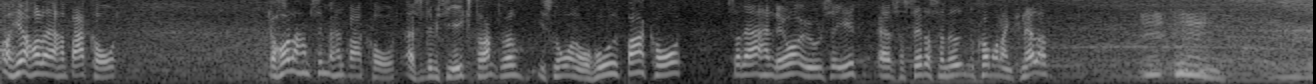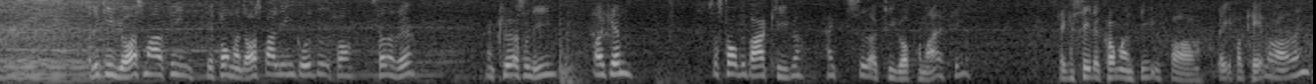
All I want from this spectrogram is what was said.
Og her holder jeg ham bare kort. Jeg holder ham simpelthen bare kort. Altså det vil sige ikke stramt, vel? I snoren overhovedet. Bare kort. Så der er, at han laver øvelse 1, altså sætter sig ned. Nu kommer der en knaller. Og det gik jo også meget fint. Det får man da også bare lige en godbid for. Sådan er det. Han klør sig lige. Og igen, så står vi bare og kigger. Han sidder og kigger op på mig. Fint. Jeg kan se, der kommer en bil fra bag fra kameraet. Ikke?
